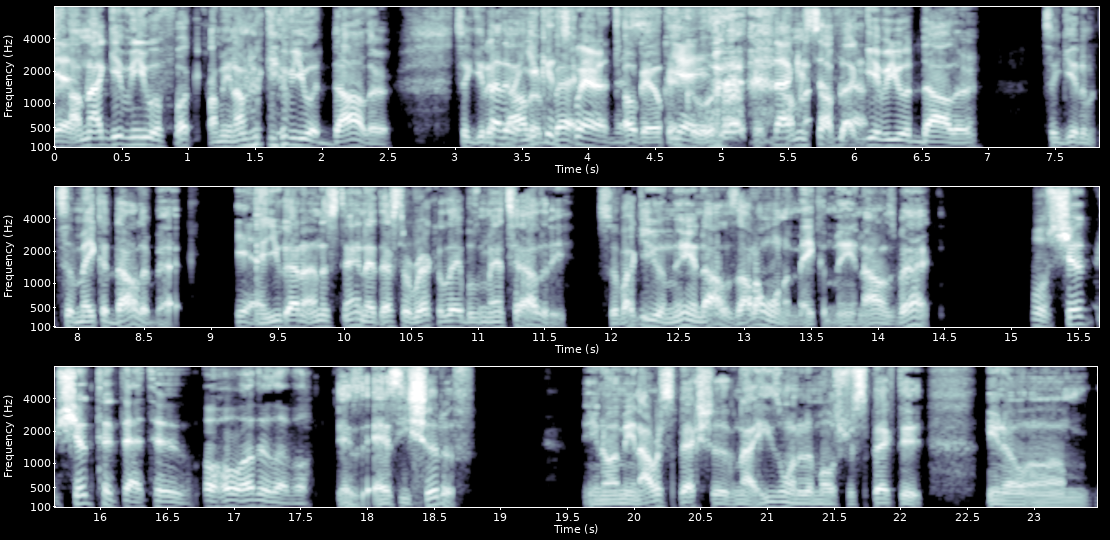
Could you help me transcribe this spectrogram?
Yeah. I'm not giving you a fuck. I mean, I'm not giving you a dollar to get By a the way, dollar you can swear on this. Okay, okay, Yeah, cool. yeah. I'm, not- I'm not giving you a dollar to get a, to make a dollar back. Yeah. And you got to understand that that's the record label's mentality. So if I give you a million dollars, I don't want to make a million dollars back. Well, Suge, Suge took that to a whole other level. as as he should have. You know, what I mean, I respect Suge Knight. He's one of the most respected, you know, um,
